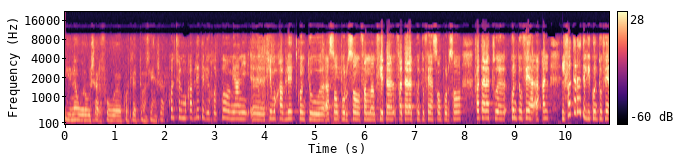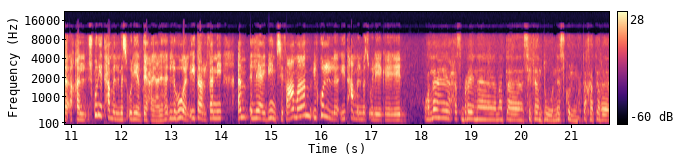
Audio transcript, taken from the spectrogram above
ينوروا ويشرفوا كرة اليد التونسية إن شاء الله. قلت في المقابلات اللي خذتوهم يعني في مقابلات كنتوا 100% فما في فترات كنتوا فيها 100% فترات كنتوا فيها أقل، الفترات اللي كنتوا فيها أقل شكون يتحمل المسؤولية نتاعها يعني اللي هو الإطار الفني أم اللاعبين بصفة عامة أم الكل يتحمل المسؤولية كهذه؟ والله حسب رأينا معناتها c'est un tout الناس كل معناتها خاطر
